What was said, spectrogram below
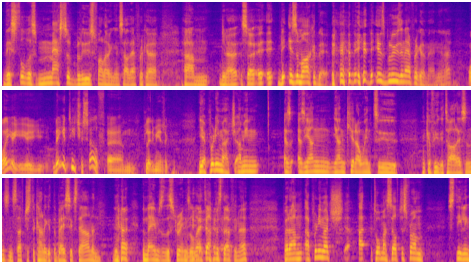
there's still this massive blues following in South Africa. Um, you know, so it, it, there is a market there. there is blues in Africa, man. You know. Well, you, you, you, then you teach yourself um, play the music. Yeah, pretty much. I mean, as as a young young kid, I went to think a few guitar lessons and stuff just to kind of get the basics down and you know the names of the strings, all that type of stuff, you know. But um, I pretty much I taught myself just from stealing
